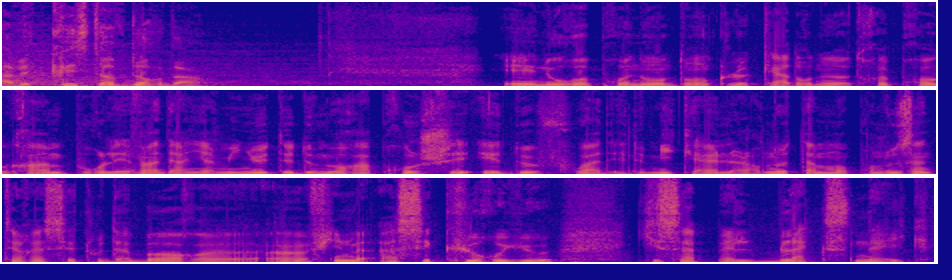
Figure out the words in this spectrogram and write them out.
Avec Christophe Dordain. Et nous reprenons donc le cadre de notre programme pour les 20 dernières minutes et de me rapprocher et de Fouad et de Michael. Alors notamment pour nous intéresser tout d'abord euh, à un film assez curieux qui s'appelle Black Snake.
